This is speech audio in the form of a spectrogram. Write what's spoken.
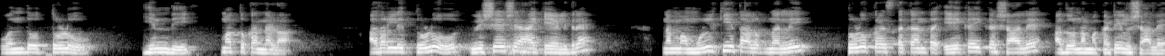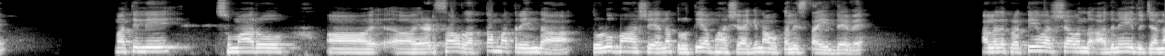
ಒಂದು ತುಳು, ಹಿಂದಿ ಮತ್ತು ಕನ್ನಡ. ಅದರಲ್ಲಿ ತುಳು ವಿಶೇಷ ಆಯ್ಕೆ ಹೇಳಿದರೆ, ನಮ್ಮ ಮುಲ್ಕಿ ತಾಲೂಕಿನಲ್ಲಿ ತುಳು ಕಲಿಸ್ತಕ್ಕಂಥ ಏಕೈಕ ಶಾಲೆ ಅದು ನಮ್ಮ ಕಟೀಲು ಶಾಲೆ. ಮತ್ತಿಲ್ಲಿ ಸುಮಾರು ಎರಡು ಸಾವಿರದ ಹತ್ತೊಂಬತ್ತರಿಂದ ತುಳು ಭಾಷೆಯನ್ನು ತೃತೀಯ ಭಾಷೆಯಾಗಿ ನಾವು ಕಲಿಸ್ತಾ ಇದ್ದೇವೆ. ಅಲ್ಲದೆ ಪ್ರತಿ ವರ್ಷ ಒಂದು ಹದಿನೈದು ಜನ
